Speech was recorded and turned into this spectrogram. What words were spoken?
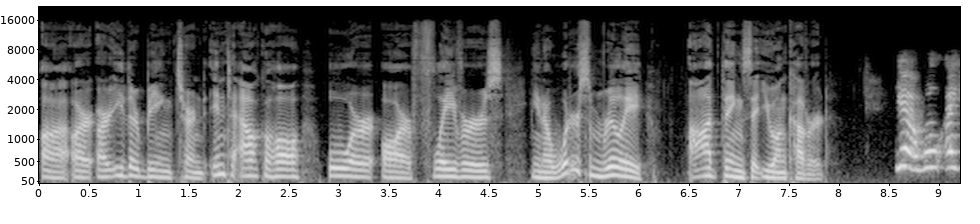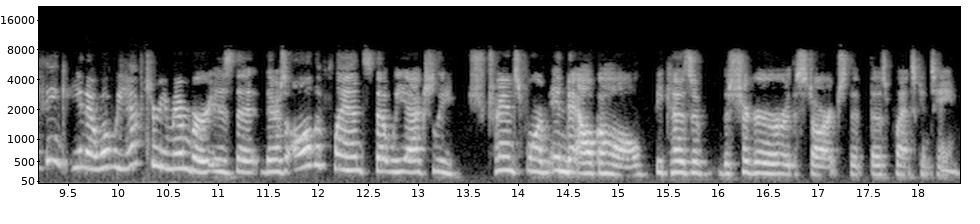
uh, are, are either being turned into alcohol or are flavors. You know what are some really odd things that you uncovered Yeah, well, I think, you know, what we have to remember is that there's all the plants that we actually transform into alcohol because of the sugar or the starch that those plants contain.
